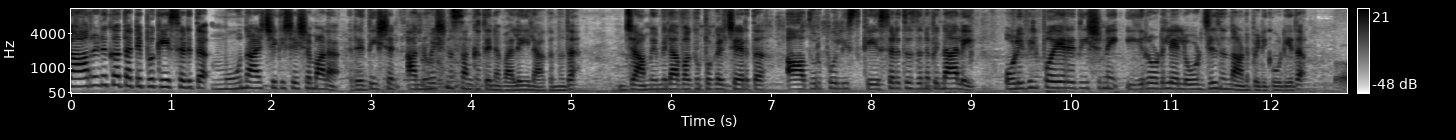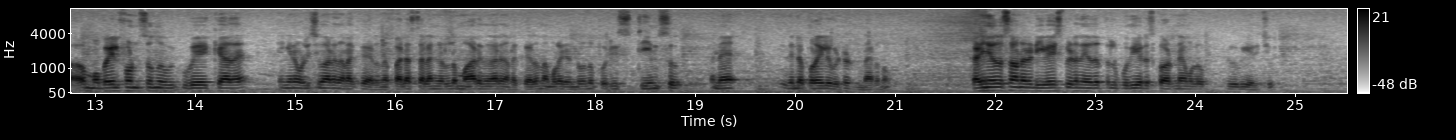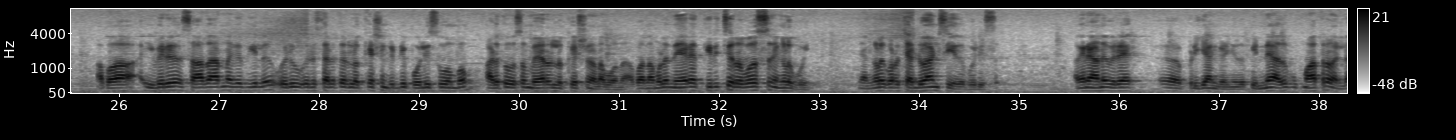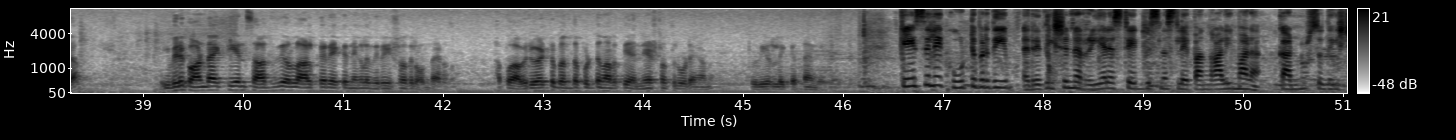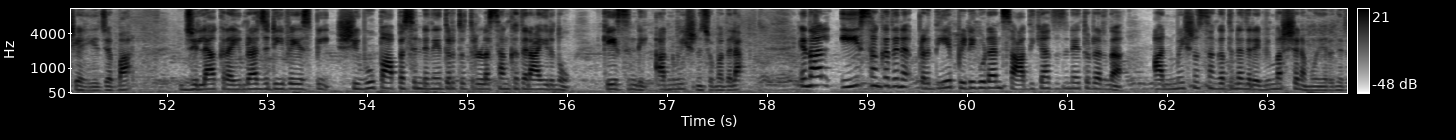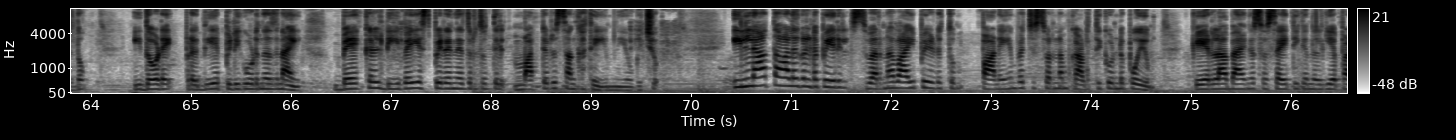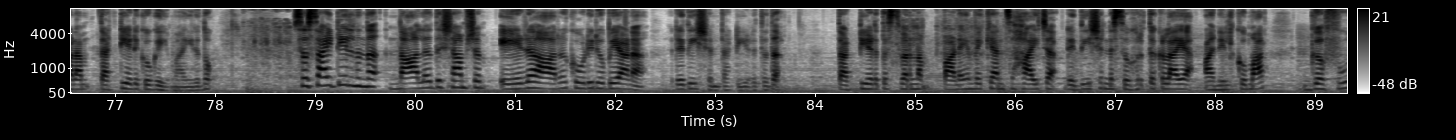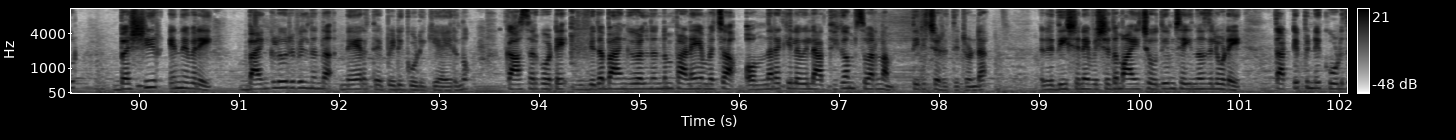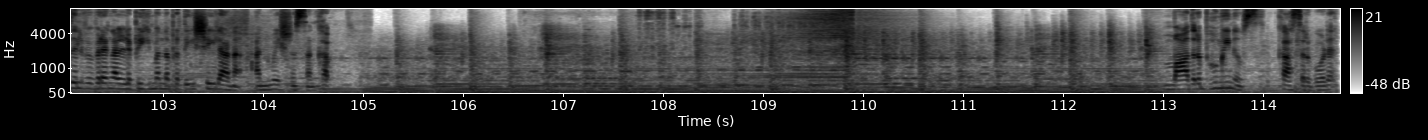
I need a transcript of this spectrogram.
കാറെടുക്ക തട്ടിപ്പ് കേസെടുത്ത് മൂന്നാഴ്ചയ്ക്ക് ശേഷമാണ് രതീശൻ അന്വേഷണ സംഘത്തിന് വലയിലാകുന്നത്. ജാമ്യമില്ലാ വകുപ്പുകൾ ചേർത്ത് ആദൂർ പോലീസ് കേസെടുത്തതിന് പിന്നാലെ ഒളിവിൽ പോയ രതീശനെ ഈറോഡിലെ ലോഡ്ജിൽ നിന്നാണ് പിടികൂടിയത്. മൊബൈൽ ഫോൺസ് ഒന്നും ഉപയോഗിക്കാതെ ഇങ്ങനെ ഒളിച്ചു മാറി നടക്കുകയായിരുന്നു. പല സ്ഥലങ്ങളിലും മാറി മാറി നടക്കുകയായിരുന്നു. നമ്മൾ രണ്ട് മൂന്ന് പോലീസ് ടീംസ് തന്നെ ഇതിന്റെ പുറകിൽ വിട്ടിട്ടുണ്ടായിരുന്നു. കഴിഞ്ഞ ദിവസമാണ് ഒരു ഡിവൈഎസ്പിയുടെ നേതൃത്വത്തിൽ പുതിയൊരു സ്ക്വാഡിനെ നമ്മൾ രൂപീകരിച്ചു. അപ്പോൾ ഇവർ സാധാരണഗതിയിൽ ഒരു ഒരു സ്ഥലത്തൊരു ലൊക്കേഷൻ കിട്ടി പോലീസ് പോകുമ്പം അടുത്ത ദിവസം വേറെ ലൊക്കേഷനാണ് പോകുന്നത്. അപ്പോൾ നമ്മൾ നേരെ തിരിച്ച് റിവേഴ്സ് ഞങ്ങൾ പോയി. ഞങ്ങൾ കുറച്ച് അഡ്വാൻസ് ചെയ്തു പോലീസ് അങ്ങനെയാണ് ഇവരെ പിടിക്കാൻ കഴിഞ്ഞത്. പിന്നെ അത് മാത്രമല്ല ഇവരെ കോൺടാക്ട് ചെയ്യാൻ സാധ്യതയുള്ള ആൾക്കാരെയൊക്കെ ഞങ്ങൾ നിരീക്ഷണത്തിലുണ്ടായിരുന്നു. അപ്പോൾ അവരുമായിട്ട് ബന്ധപ്പെട്ട് നടത്തിയ അന്വേഷണത്തിലൂടെയാണ് പ്രതികളിലേക്ക് എത്താൻ കഴിഞ്ഞത്. കേസിലെ കൂട്ടുപ്രതിയും രതീഷിന്റെ റിയൽ എസ്റ്റേറ്റ് ബിസിനസ്സിലെ പങ്കാളിയുമാണ് കണ്ണൂർ സ്വദേശിയായ ജബ്ബാർ ജില്ലാ ക്രൈംബ്രാഞ്ച് ഡിവൈഎസ്പി ഷിബു പാപ്പസിന്റെ നേതൃത്വത്തിലുള്ള സംഘത്തിനായിരുന്നു കേസിന്റെ അന്വേഷണ ചുമതല. എന്നാൽ ഈ സംഘത്തിന് പ്രതിയെ പിടികൂടാൻ സാധിക്കാത്തതിനെ തുടർന്ന് അന്വേഷണ സംഘത്തിനെതിരെ വിമർശനമുയർന്നിരുന്നു ഇതോടെ പ്രതിയെ പിടികൂടുന്നതിനായി ബേക്കൽ ഡിവൈഎസ്പിയുടെ നേതൃത്വത്തിൽ മറ്റൊരു സംഘത്തെയും നിയോഗിച്ചു. ഇല്ലാത്ത ആളുകളുടെ പേരിൽ സ്വർണ വായ്പ എടുത്തും പണയം വെച്ച് സ്വർണം കടത്തിക്കൊണ്ടുപോയും കേരള ബാങ്ക് സൊസൈറ്റിക്ക് നൽകിയ പണം തട്ടിയെടുക്കുകയുമായിരുന്നു. സൊസൈറ്റിയിൽ നിന്ന് നാല് ദശാംശം ഏഴ് ആറ് കോടി രൂപയാണ് രതീശൻ തട്ടിയെടുത്തത്. തട്ടിയെടുത്ത സ്വർണം പണയം വെക്കാൻ സഹായിച്ച രതീശന്റെ സുഹൃത്തുക്കളായ അനിൽകുമാർ ഗഫൂർ ബഷീർ എന്നിവരെ ബാംഗ്ലൂരുവിൽ നിന്ന് നേരത്തെ പിടികൂടുകയായിരുന്നു. കാസർകോട്ടെ വിവിധ ബാങ്കുകളിൽ നിന്നും പണയം വെച്ച ഒന്നര കിലോയിലധികം സ്വർണം തിരിച്ചെടുത്തിട്ടുണ്ട്. രതീശനെ വിശദമായി ചോദ്യം ചെയ്യുന്നതിലൂടെ തട്ടിപ്പിന്റെ കൂടുതൽ വിവരങ്ങൾ ലഭിക്കുമെന്ന പ്രതീക്ഷയിലാണ് അന്വേഷണ സംഘം. മാതൃഭൂമി ന്യൂസ് കാസർഗോഡ്.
